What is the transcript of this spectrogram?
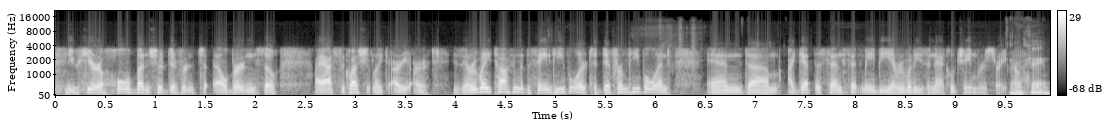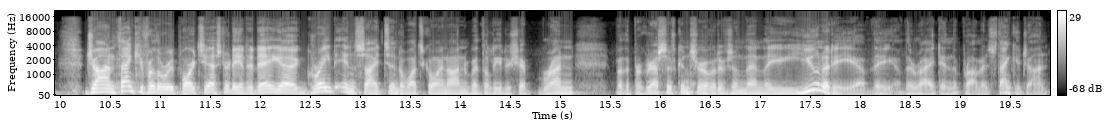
you hear a whole bunch of different Albertans. So I asked the question, like, are, are is everybody talking to the same people or to different people? And and um, I get the sense that maybe everybody's in echo chambers right now. Okay, John, thank you for the reports yesterday and today. Uh, great insights into what's going on with the leadership run by the Progressive Conservatives and then the unity of the of the right in the province. Thank you, John.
